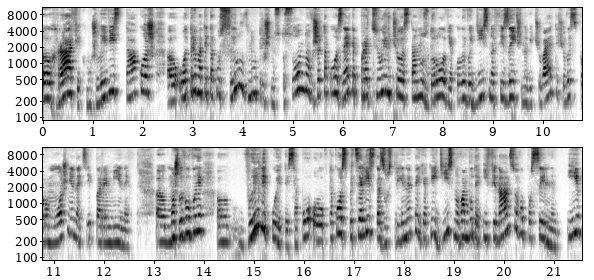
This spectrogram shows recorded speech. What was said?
графік, можливість також е, отримати таку силу внутрішню стосовно вже такого, знаєте, працюючого стану здоров'я, коли ви дійсно фізично відчуваєте, що ви спроможні на ці переміни. Е, Можливо, ви е, вилікуєтеся, або такого спеціаліста зустрінете, який дійсно вам буде і фінансово посильним, і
